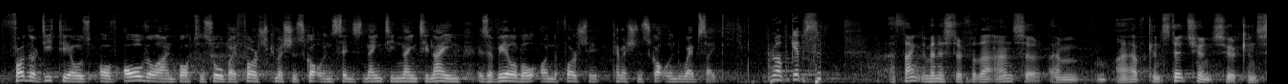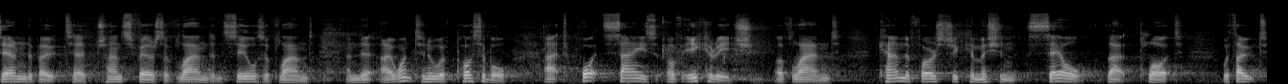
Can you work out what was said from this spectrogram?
Further details of all the land bought and sold by Forestry Commission Scotland since 1999 is available on the Forestry Commission Scotland website. Rob Gibson. I thank the Minister for that answer. Um, I have constituents who are concerned about uh, transfers of land and sales of land, and the, I want to know, if possible, at what size of acreage of land can the Forestry Commission sell that plot without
